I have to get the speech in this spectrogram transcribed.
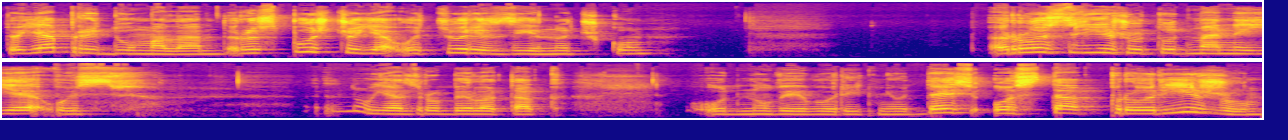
то я придумала, розпущу я оцю резиночку, розріжу, тут в мене є ось, ну, я зробила так одну виворітню, десь ось так проріжу,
